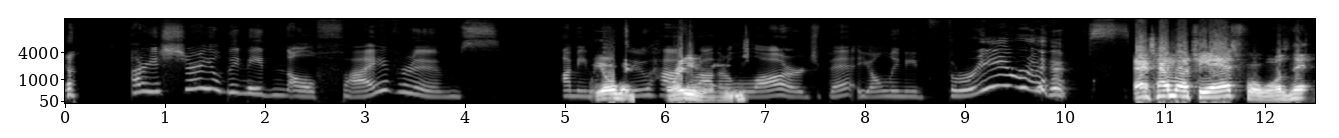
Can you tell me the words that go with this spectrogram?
Are you sure you'll be needing all five rooms? I mean, We we, do have a rather rooms. large bed. You only need three rooms. That's how much he asked for, wasn't it?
